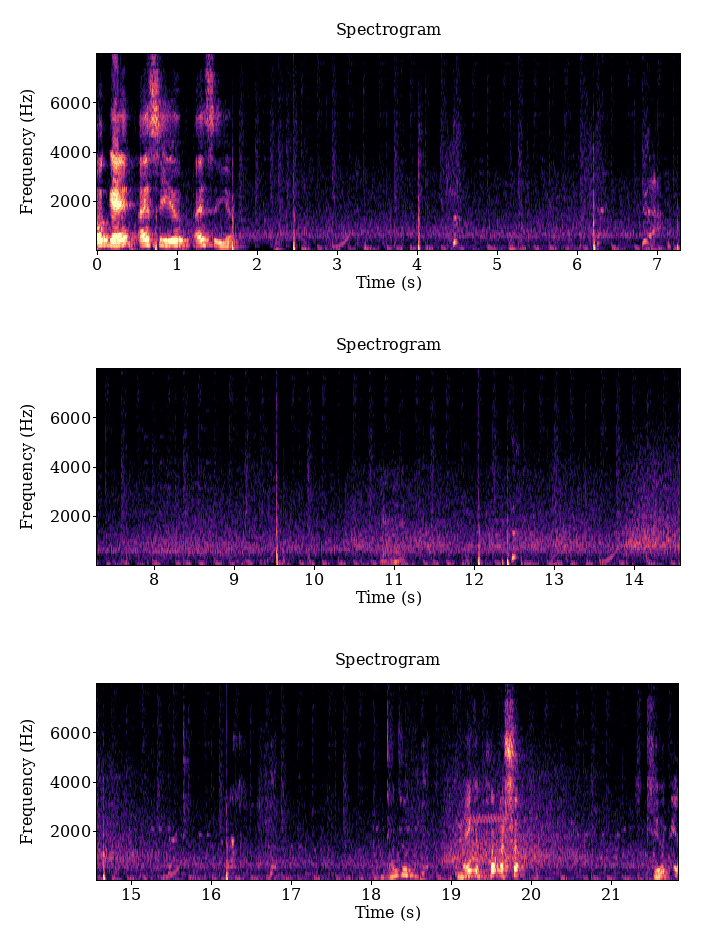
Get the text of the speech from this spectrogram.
Okay, I see you. I see you. Make a proper shot. Kill me.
